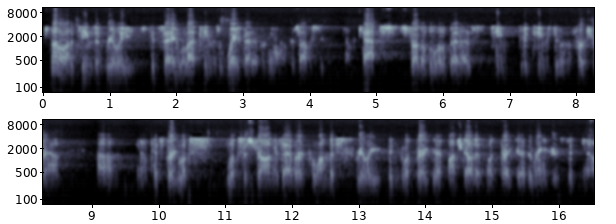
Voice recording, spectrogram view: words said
there's not a lot of teams that really you could say, well, that team is way better than the Islanders. Obviously, you know, the Caps struggled a little bit as team good teams do in the first round. Um, you know, Pittsburgh looks looks as strong as ever. Columbus really didn't look very good. Montreal didn't look very good. The Rangers did, you know,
